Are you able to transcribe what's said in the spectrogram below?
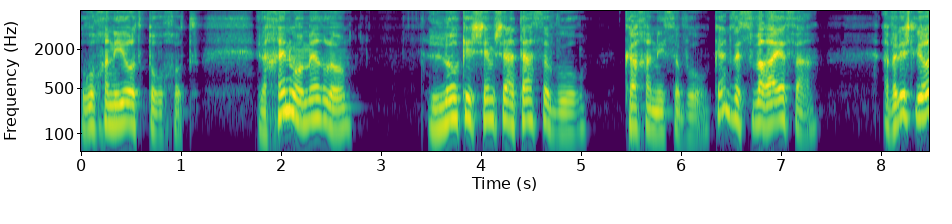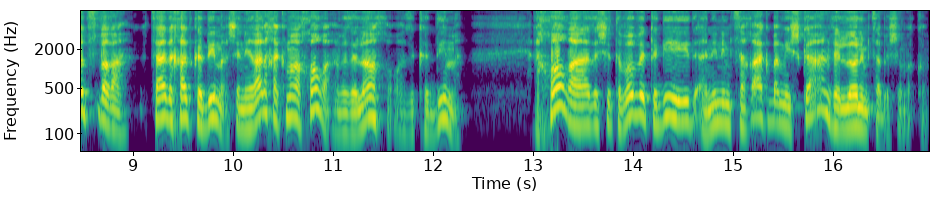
רוחניות פורחות. לכן הוא אומר לו, לא כשם שאתה סבור, כך אני סבור. כן, זה סברה יפה, אבל יש לי עוד סברה, צעד אחד קדימה, שנראה לך כמו אחורה, אבל זה לא אחורה, זה קדימה. אחורה זה שתבוא ותגיד, אני נמצא רק במשכן ולא נמצא בשום מקום.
